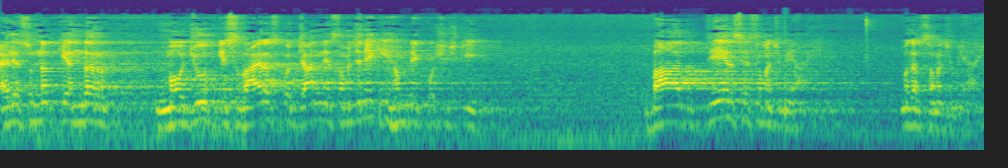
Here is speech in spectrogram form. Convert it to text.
अहले सुन्नत के अंदर मौजूद इस वायरस को जानने, समझने की हमने कोशिश की। बात देर से समझ में आई, मगर समझ में आई।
